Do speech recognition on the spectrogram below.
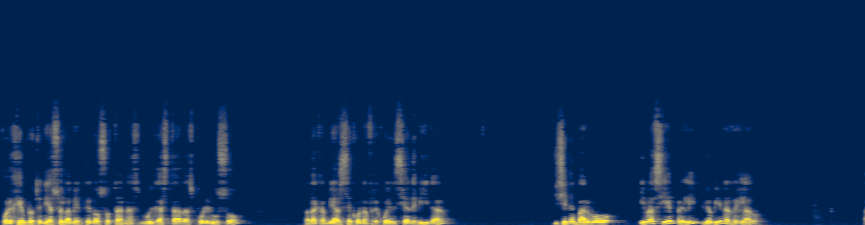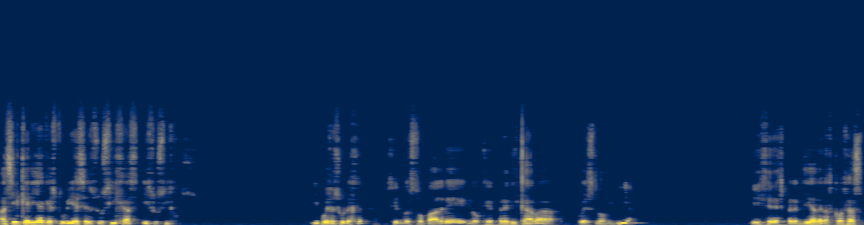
Por ejemplo, tenía solamente dos sotanas muy gastadas por el uso para cambiarse con la frecuencia de vida, y sin embargo iba siempre limpio, bien arreglado. Así quería que estuviesen sus hijas y sus hijos. Y pues es un ejemplo. Si nuestro padre lo que predicaba, pues lo vivía. Y se desprendía de las cosas,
